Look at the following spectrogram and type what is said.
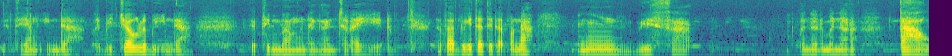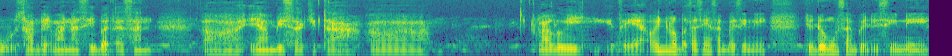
itu yang indah lebih jauh lebih indah ketimbang dengan cerai hidup. Tetapi kita tidak pernah mm, bisa benar-benar tahu sampai mana sih batasan uh, yang bisa kita uh, lalui gitu ya. Oh ini loh batasnya sampai sini, jodohmu sampai di sini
